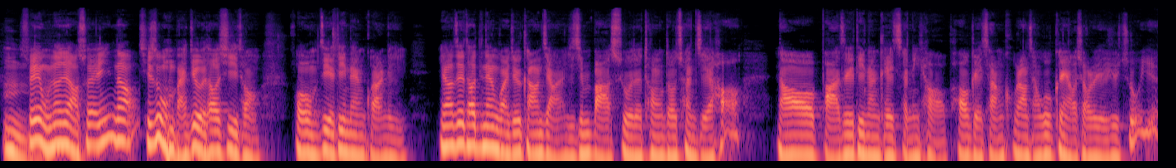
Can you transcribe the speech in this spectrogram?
嗯，所以我们就想说，哎，那其实我们本来就有一套系统，和我们自己的订单管理。”然后这套订单管就刚刚讲，已经把所有的通路都串接好，然后把这个订单可以整理好，抛给仓库，让仓库更有效率的去作业。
